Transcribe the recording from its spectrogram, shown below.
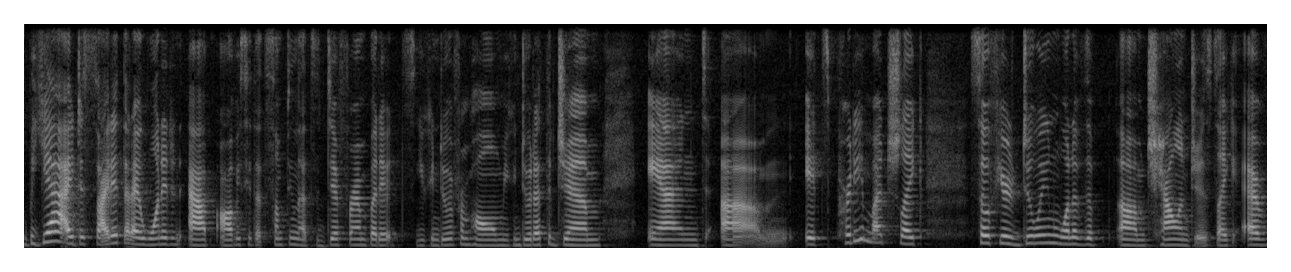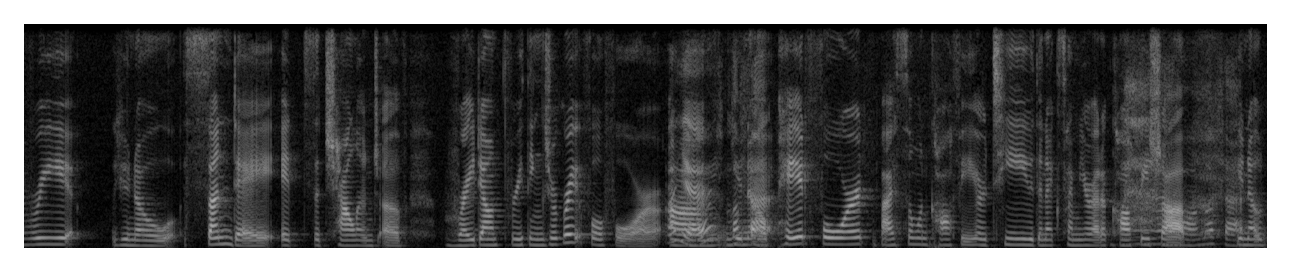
but yeah, I decided that I wanted an app. Obviously, that's something that's different, but it's you can do it from home. You can do it at the gym, and um, it's pretty much like so. If you're doing one of the um, challenges, like every you know Sunday, it's a challenge of write down three things you're grateful for. Oh, yeah. Um, Love you know, that. pay it forward. Buy someone coffee or tea the next time you're at a coffee Wow, shop. I love that. You know,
